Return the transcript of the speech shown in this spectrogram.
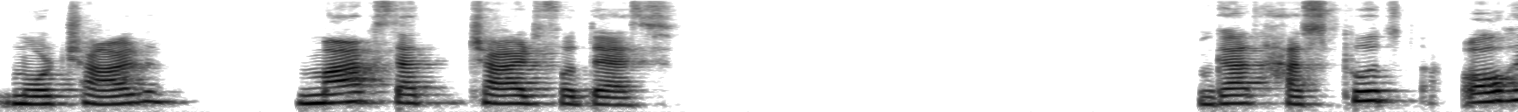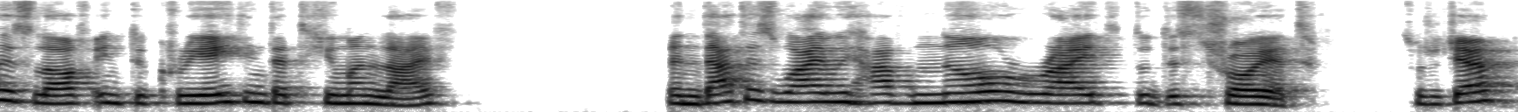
more child marks that child for death. God has put all his love into creating that human life, and that is why we have no right to destroy it. Słyszycie?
